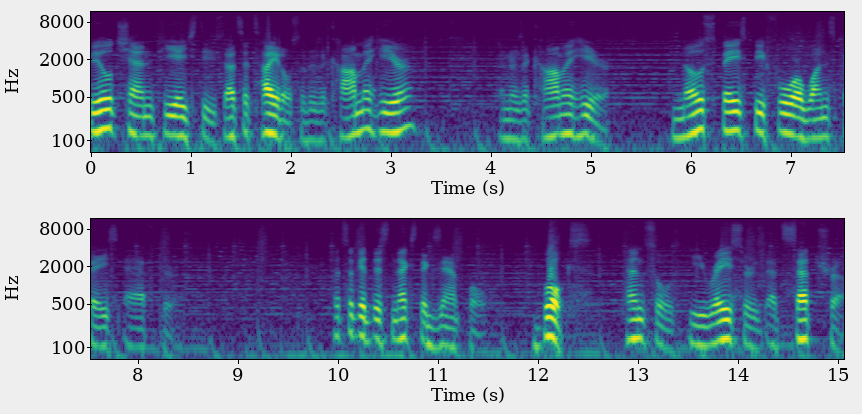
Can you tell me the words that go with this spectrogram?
Bill Chen, PhD. So that's a title. So there's a comma here, and there's a comma here. No space before, one space after. Let's look at this next example. Books, pencils, erasers, etc.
